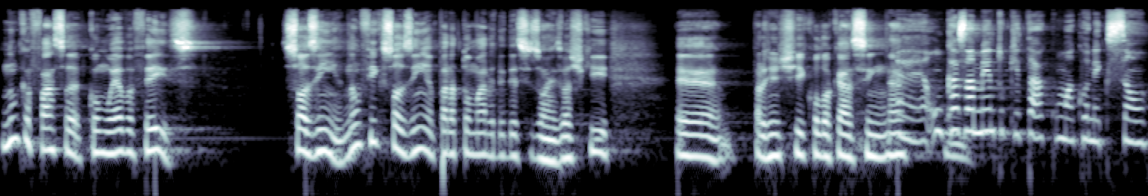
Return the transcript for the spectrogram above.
Nunca faça como Eva fez, sozinha. Não fique sozinha para tomar de decisões. Eu acho que é, para a gente colocar assim, né? É, um casamento que está com uma conexão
